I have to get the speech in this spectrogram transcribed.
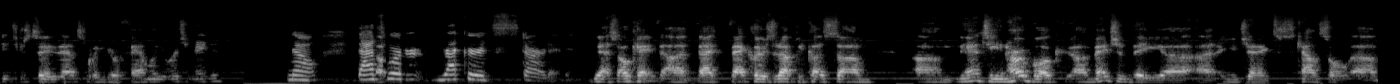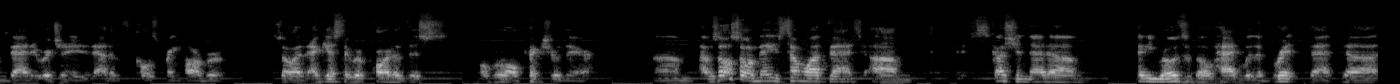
did you say that's where your family originated? No, that's oh. where records started. Yes, okay, uh, that, that clears it up because um, um, Nancy in her book uh, mentioned the uh, uh Eugenics Council um, that originated out of Cold Spring Harbor. So I, I, guess they were part of this overall picture there. Um, I was also amazed somewhat that um, discussion that um, Teddy Roosevelt had with a Brit that, uh,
